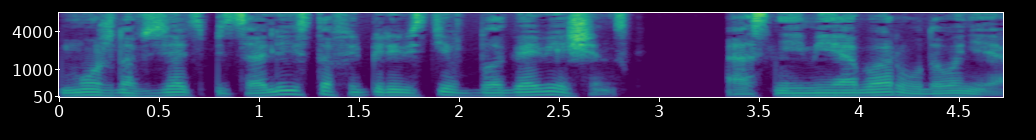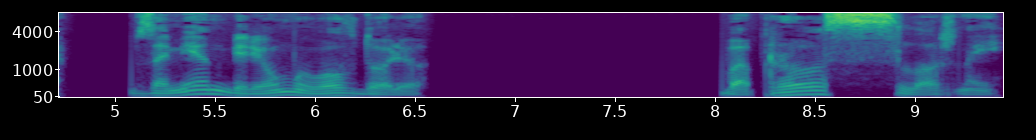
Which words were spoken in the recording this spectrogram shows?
можно взять специалистов и перевести в Благовещенск, а с ними и оборудование. Взамен берем его в долю. Вопрос сложный.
